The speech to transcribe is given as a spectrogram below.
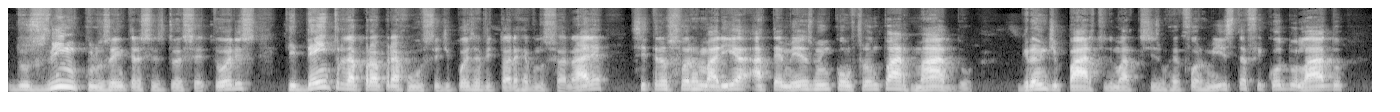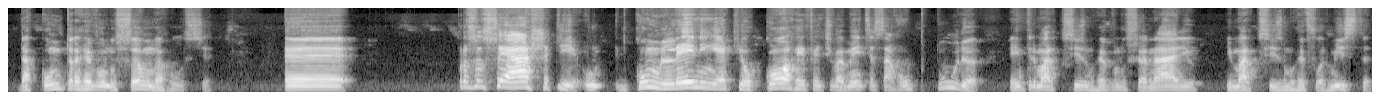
dos vínculos entre esses dois setores, que dentro da própria Rússia, depois da vitória revolucionária, se transformaria até mesmo em confronto armado. Grande parte do marxismo reformista ficou do lado da contra-revolução na Rússia. É... Professor, você acha que com Lenin é que ocorre efetivamente essa ruptura entre marxismo revolucionário e marxismo reformista?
